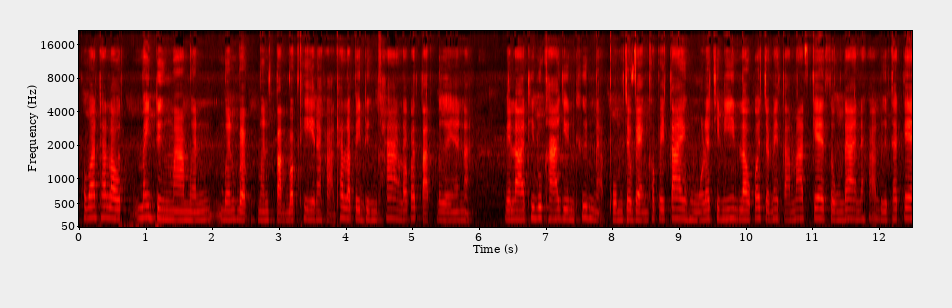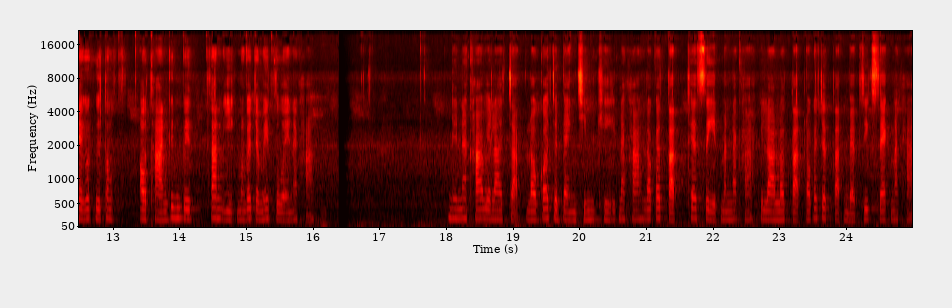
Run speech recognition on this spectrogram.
เพราะว่าถ้าเราไม่ดึงมาเหมือนเหมือนแบบเหมือนตัดบ๊อบเทนะคะ ถ้าเราไปดึงข้างแล้วก็ตัดเลยนั่นน่ะ เวลาที่ลูกค้ายืนขึ้นน่ะ ผมจะแหว่งเข้าไปใต้หูแล้วทีนี้เราก็จะไม่สามารถแก้ทรงได้นะคะ หรือถ้าแก้ก็คือต้องเอาฐานขึ้นไปสั้นอีกมันก็จะไม่สวยนะคะนี่นะคะ เวลาจับเราก็จะแบ่งชิ้นเค้กนะคะ แล้วก็ตัดแค่เศษมันนะคะ เวลาเราตัดเราก็จะตัดแบบซิกแซกนะคะ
